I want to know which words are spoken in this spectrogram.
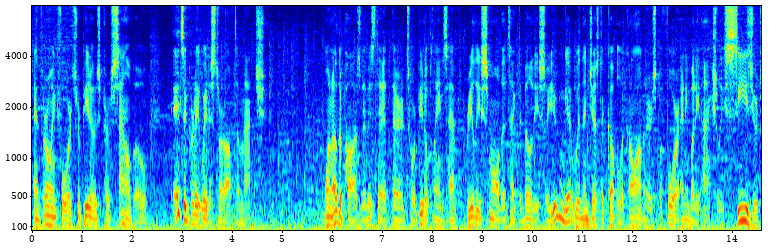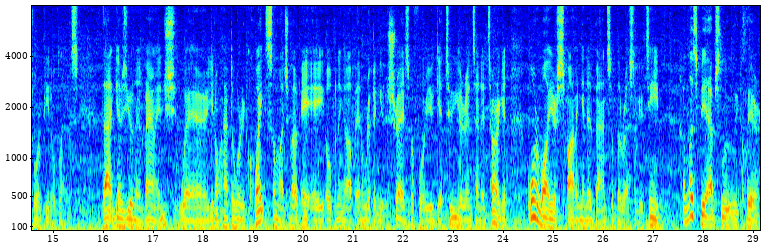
and throwing 4 torpedoes per salvo, it's a great way to start off the match. One other positive is that their torpedo planes have really small detectability, so you can get within just a couple of kilometers before anybody actually sees your torpedo planes. That gives you an advantage where you don't have to worry quite so much about AA opening up and ripping you to shreds before you get to your intended target, or while you're spotting in advance of the rest of your team. And let's be absolutely clear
